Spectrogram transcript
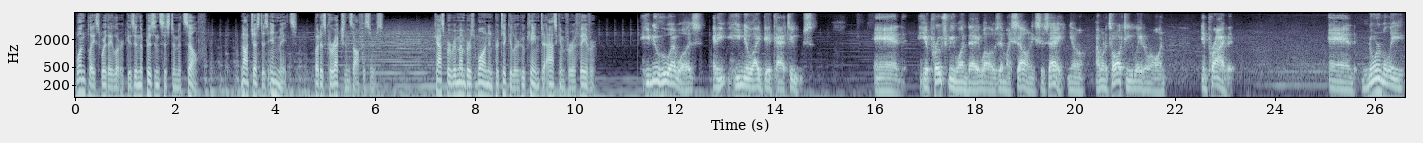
One place where they lurk is in the prison system itself, not just as inmates, but as corrections officers. Casper remembers one in particular who came to ask him for a favor. He knew who I was, and he, he knew I did tattoos. And he approached me one day while I was in my cell and he says, Hey, you know, I want to talk to you later on in private. And normally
